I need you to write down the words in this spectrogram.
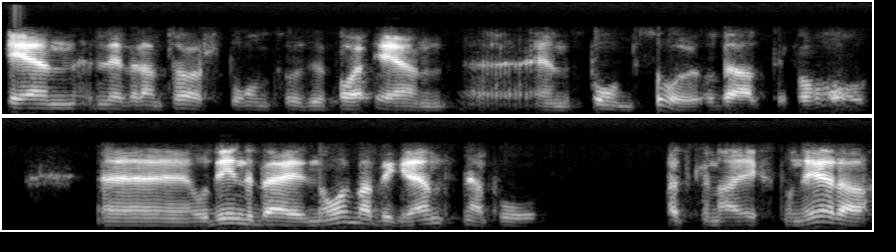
en leverantörssponsor, du får ha en, eh, en sponsor och det är allt du får ha. Eh, och det innebär enorma begränsningar på att kunna exponera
